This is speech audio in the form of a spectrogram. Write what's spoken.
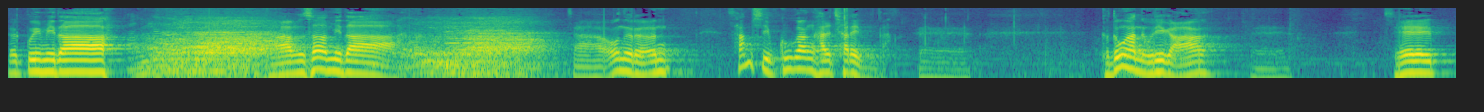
덕구입니다. 감사합니다. 자, 오늘은 39강 할 차례입니다. 예. 그동안 우리가 예, 제일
